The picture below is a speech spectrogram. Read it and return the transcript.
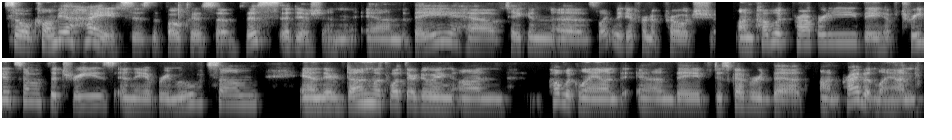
So, Columbia Heights is the focus of this edition, and they have taken a slightly different approach. On public property, they have treated some of the trees and they have removed some, and they're done with what they're doing on public land. And they've discovered that on private land,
